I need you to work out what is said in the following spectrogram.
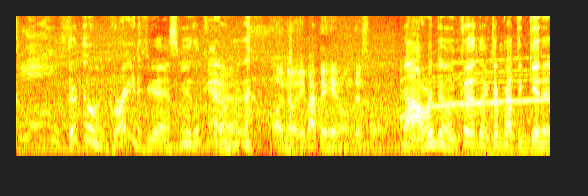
close. They're doing great, if you ask me. Look at them. Oh no, they about to hit on this one. nah, we're doing good. Look, they're about to get it.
